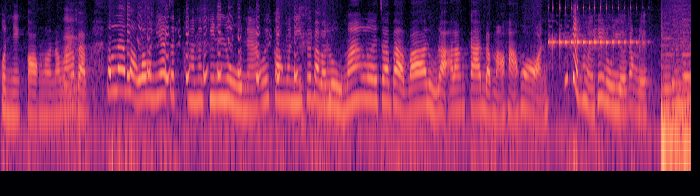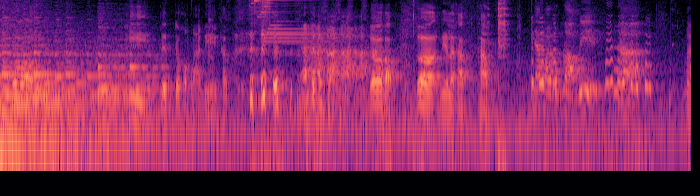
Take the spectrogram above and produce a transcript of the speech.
คนในกองแล้วนะทำไมว่าอะแบบตอนแรกบอกว่าวันเนี้ยจะพามากินหรูนะโอ้ยกองวันนี้จะแบบว่าหรูมากเลยจะแบบว่าหรูหราอลังการแบบเหมาหาหอนนี่แต่ทำไมพี่รู้เยอะจังเลยก็พี่ เป็นเจ้าของร้านนี้เองครับ ก็ก็นี่แหละครับทำพี่น่าปล่อยผมหลอกพี่อ่ามา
